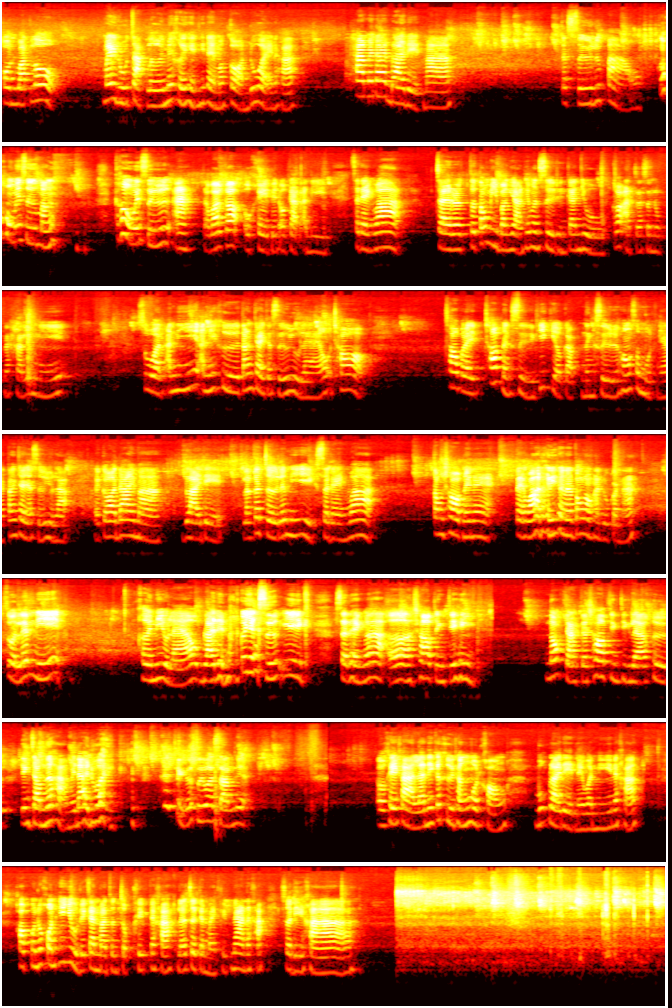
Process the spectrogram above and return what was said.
คนวัดโลก ไม่รู้จักเลยไม่เคยเห็นที่ไหนมาก่อนด้วยนะคะ ถ้าไม่ได้บลายเดทมา จะซื้อหรือเปล่า ก็คงไม่ซื้อมั้ง ก็คงไม่ซื้ออะแต่ว่าก็โอเคเป็นโอกาสอันดี แสดงว่าใจเราจะต้องมีบางอย่างที่มันสื่อถึงกันอยู่ ก็อาจจะสนุกนะคะเล่มนี้ ส่วนอันนี้อันนี้คือตั้งใจจะซื้ออยู่แล้วชอบ ชอบอะไรชอบหนังสือที่เกี่ยวกับหนังสือหรือห้องสมุดเนี้ยตั้งใจจะซื้ออยู่ละ แล้วก็ได้มา blind date แล้วก็เจอเล่มนี้อีกแสดงว่าต้องชอบแน่ๆ แต่ว่าทางนี้ทางนั้นต้องลองอ่านดูก่อนนะ ส่วนเล่มนี้ เคยมีอยู่แล้ว blind date มาก็ยังซื้ออีก แสดงว่าเออชอบจริง ๆนอกจากจะชอบจริง ๆ แล้วคือยังจำเนื้อหาไม่ได้ด้วย ถึงก็ซื้อมาซ้ำเนี่ย โอเคค่ะ และนี่ก็คือทั้งหมดของ Book Blind Date ในวันนี้นะคะ ขอบคุณทุกคนที่อยู่ด้วยกันมาจนจบคลิปนะคะ แล้วเจอกันใหม่คลิปหน้านะคะ สวัสดีค่ะ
